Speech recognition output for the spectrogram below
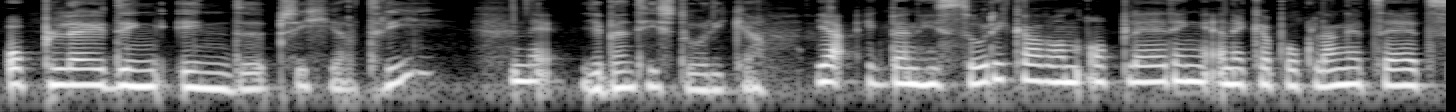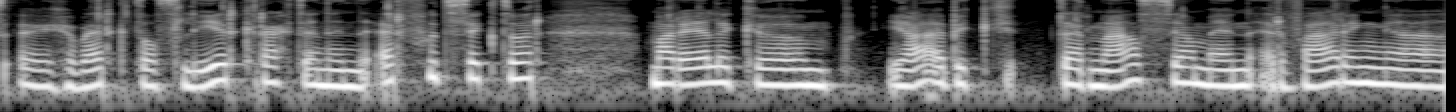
opleiding in de psychiatrie. Nee. Je bent historica. Ja, ik ben historica van opleiding en ik heb ook lange tijd uh, gewerkt als leerkracht en in de erfgoedsector. Maar eigenlijk uh, ja, heb ik daarnaast ja, mijn ervaring uh,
